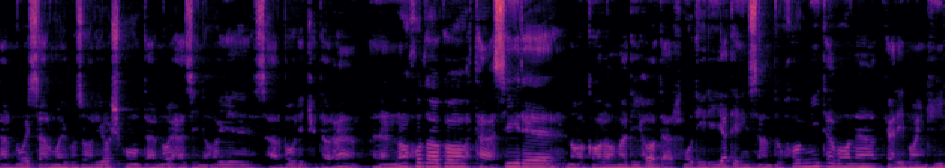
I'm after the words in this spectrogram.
در نوع سرمایه گذاریاشون در نوع هزینه های سرباری که دارن ناخداگاه تاثیر ناکارآمدی ها در مدیریت این صندوق ها می تواند گریبانگیر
